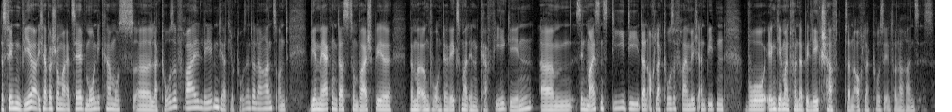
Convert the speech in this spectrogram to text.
das finden wir, ich habe ja schon mal erzählt, Monika muss äh, laktosefrei leben, die hat Laktoseintoleranz und wir merken, dass zum Beispiel, wenn wir irgendwo unterwegs mal in einen Café gehen, ähm, sind meistens die, die dann auch laktosefreie Milch anbieten, wo irgendjemand von der Belegschaft dann auch Laktoseintoleranz ist.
